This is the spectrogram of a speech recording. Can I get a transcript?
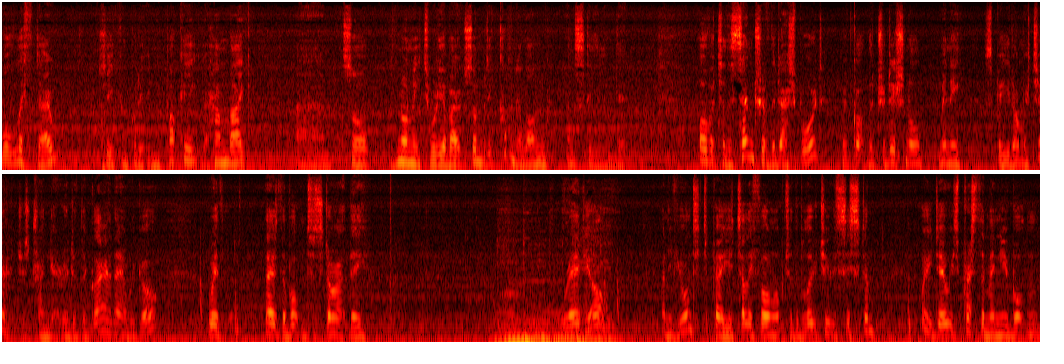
will lift out so you can put it in your pocket, your handbag um, so there's no need to worry about somebody coming along and stealing it. Over to the centre of the dashboard we've got the traditional mini speedometer, just try and get rid of the glare, there we go. With, there's the button to start the radio and if you wanted to pair your telephone up to the Bluetooth system what you do is press the menu button,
